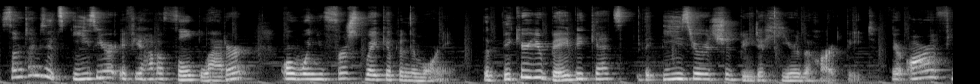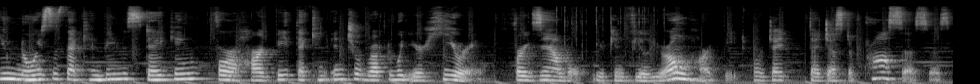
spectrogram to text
Sometimes it's easier if you have a full bladder or when you first wake up in the morning. The bigger your baby gets, the easier it should be to hear the heartbeat. There are a few noises that can be mistaken for a heartbeat that can interrupt what you're hearing. For example, you can feel your own heartbeat or digestive processes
